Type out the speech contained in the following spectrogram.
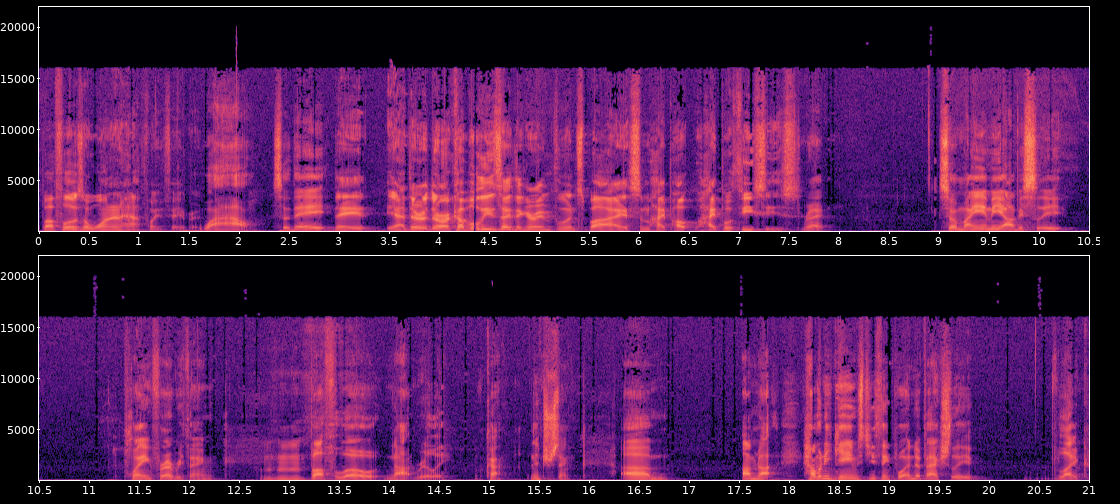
Buffalo is a one and a half point favorite. Wow. So they They yeah, there there are a couple of these I think are influenced by some hypo, hypotheses. right. So Miami obviously playing for everything. Mm-hmm. Buffalo not really. Okay, interesting. Um, I'm not. How many games do you think we'll end up actually like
